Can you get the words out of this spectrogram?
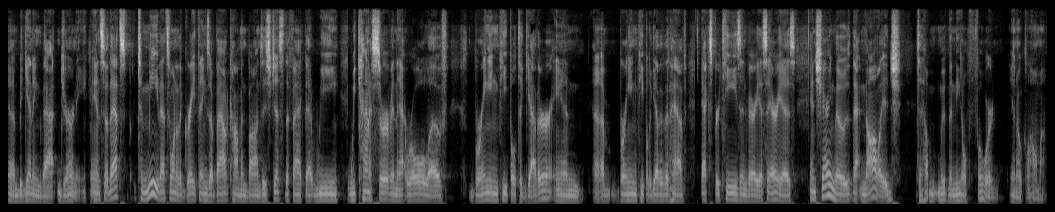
uh, beginning that journey. And so that's, to me, that's one of the great things about Common Bonds is just the fact that we, we kind of serve in that that role of bringing people together and uh, bringing people together that have expertise in various areas and sharing those that knowledge to help move the needle forward in Oklahoma.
